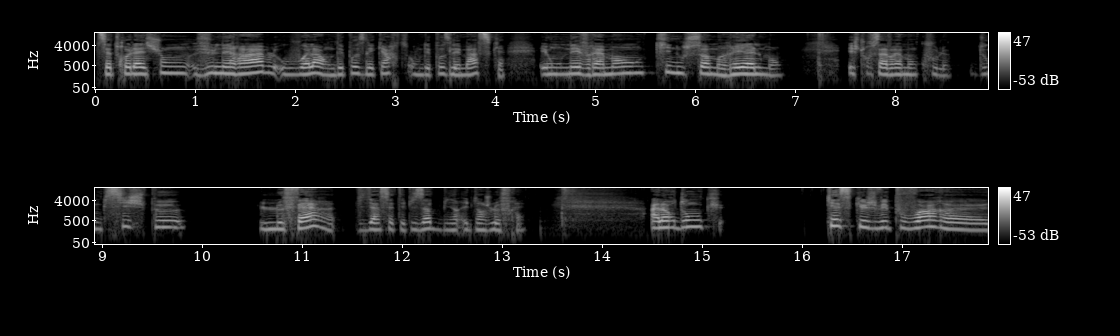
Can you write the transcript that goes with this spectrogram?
cette relation vulnérable où voilà, on dépose les cartes, on dépose les masques et on est vraiment qui nous sommes réellement. Et je trouve ça vraiment cool. Donc si je peux le faire via cet épisode, bien, eh bien je le ferai. Alors donc, qu'est-ce que je vais pouvoir euh,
